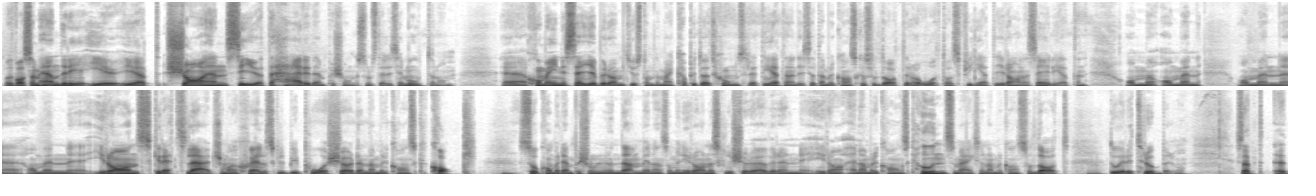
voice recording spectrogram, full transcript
Och vad som händer är, är, är, att shahen ser ju att det här är den personen som ställer sig emot honom. Eh, Khomeini säger berömt just om de här kapitulationsrättigheterna, det vill säga att amerikanska soldater har åtalsfrihet i Iran. Han säger det att en, om, om, en, om, en, eh, om en iransk rättslärd som han själv skulle bli påkörd av en amerikansk kock mm. så kommer den personen undan. Medan om en iraner skulle köra över en, en amerikansk hund som ägs av en amerikansk soldat, mm. då är det trubbel. Så att eh,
